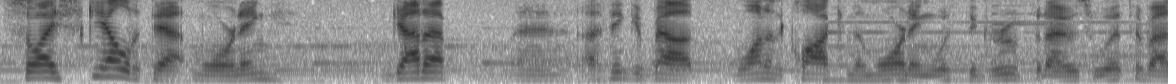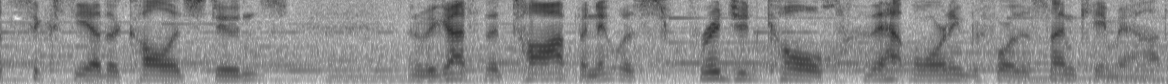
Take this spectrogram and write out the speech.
So I scaled it that morning, got up, uh, I think about 1 o'clock in the morning with the group that I was with, about 60 other college students, and we got to the top and it was frigid cold that morning before the sun came out.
